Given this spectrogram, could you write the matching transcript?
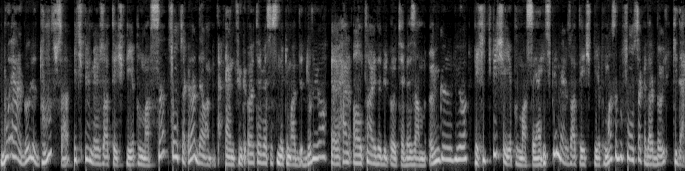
bu eğer böyle durursa, hiçbir mevzuat değişikliği yapılmazsa sonsuza kadar devam eder. Yani çünkü ÖTV yasasındaki madde duruyor. E, her 6 ayda bir ÖTV zammı öngörülüyor ve hiçbir şey yapılmazsa yani hiçbir mevzuat değişikliği yapılmazsa bu sonsuza kadar böyle gider.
